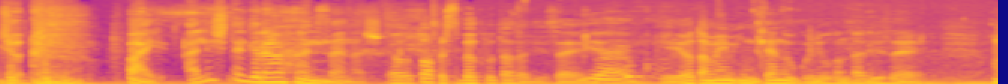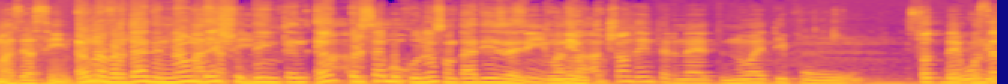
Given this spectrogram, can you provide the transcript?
Jo- Pai, a lista é grande. Cenas, eu estou a perceber o que tu estás a dizer. Yeah, eu- E eu também entendo o que o Newton está a dizer. Mas é assim. Eu, na verdade, não deixo assim, de entender. Eu ah, percebo o que o Nelson está a dizer. Sim, mas a Newton. questão da internet não é tipo. Só te dei, você,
